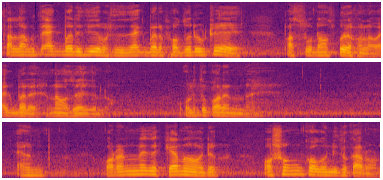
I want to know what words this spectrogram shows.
তা আল্লাহ পাক একবারই দিতে পারতেছেন, একবারে ফজরে উঠে পাঁচ নামাজ পড়ে ফেলাও, একবারে নামাজ হয়ে গেল। ওটা তো করেন নাই। এখন করেন নাই যে কেন? এটা অসংখ্য অগণিত কারণ।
